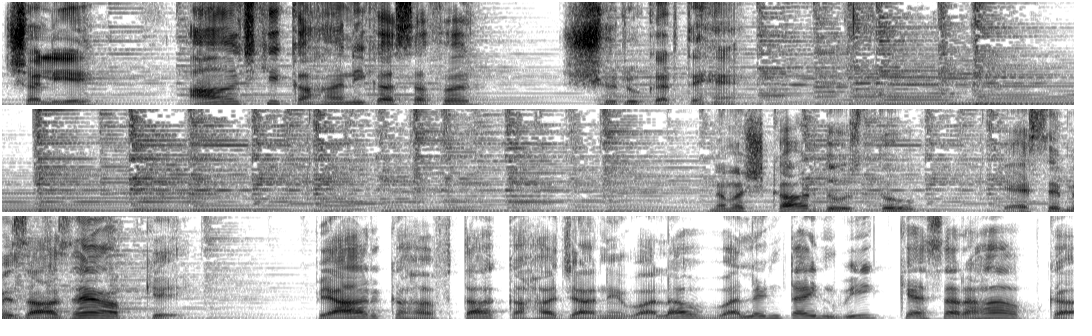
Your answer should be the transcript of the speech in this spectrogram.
चलिए, आज की कहानी का सफ़र शुरू करते हैं। नमस्कार दोस्तों, कैसे मिजाज हैं आपके? प्यार का हफ़्ता कहा जाने वाला वैलेंटाइन वीक कैसा रहा आपका?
